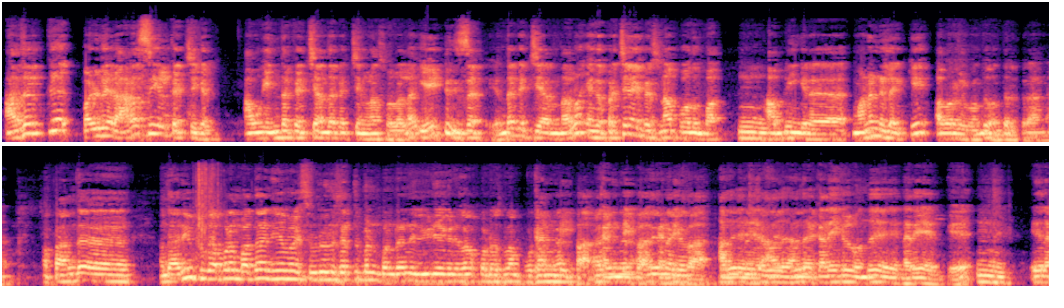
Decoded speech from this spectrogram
அதற்கு பல்வேறு அரசியல் கட்சிகள் அவங்க இந்த கட்சி அந்த கட்சின்னுலாம் சொல்லல. ஏ டு இசட் எந்த கட்சியா இருந்தாலும் எங்க பிரச்சனையை பேசினா போதும்பா. அப்படிங்கிற மனநிலைக்கு அவர்கள் வந்து வந்திருக்கிறாங்க. அப்ப அந்த அந்த அறிவிப்புக்கு அப்புறம் பார்த்தா நியமன சுடுவது செட்டில்மெண்ட் பண்ற வீடியோகள் எல்லாம் போட்டோஸ் எல்லாம் போட்டாங்க. கண்டிப்பா கண்டிப்பா கண்டிப்பா? அது? அந்த கதைகள் வந்து நிறைய இருக்கு. இதுல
